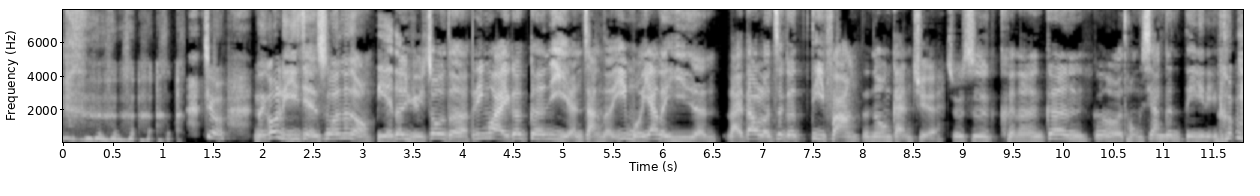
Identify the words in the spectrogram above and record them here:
就能够理解说那种别的宇宙的另外一个跟蚁人长得一模一样的蚁人来到了这个地方的那种感觉，就是可能更更儿童像更低龄了吧。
